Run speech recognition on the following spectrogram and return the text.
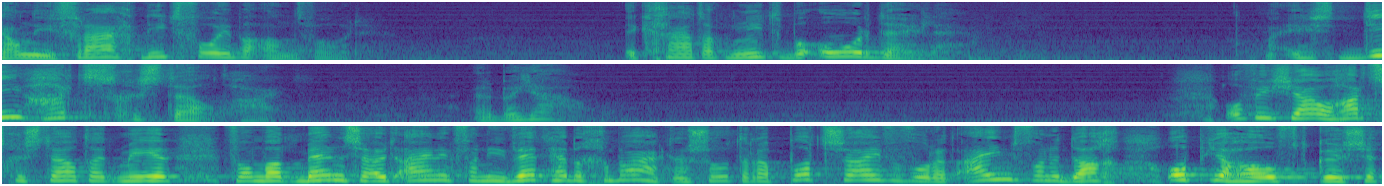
Kan die vraag niet voor je beantwoorden. Ik ga het ook niet beoordelen. Maar is die hartsgesteldheid er bij jou? Of is jouw hartsgesteldheid meer van wat mensen uiteindelijk van die wet hebben gemaakt? Een soort rapportcijfer voor het eind van de dag op je hoofd kussen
